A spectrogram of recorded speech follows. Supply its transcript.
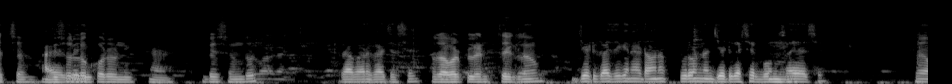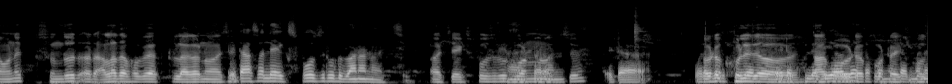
আচ্ছা বিশল্য আয়ুর্বেদিক। হ্যাঁ। বেশ সুন্দর। রাবার গাছ আছে। রাবার প্ল্যান্ট দেখলাম। জেট গাছ এখানে একটা অনেক পুরোনো জেট গাছের বনসাই আছে। হ্যাঁ অনেক সুন্দর আর আলাদাভাবে একটু লাগানো আছে। এটা আসলে এক্সপোজ রুট বানানো হচ্ছে। আচ্ছা এক্সপোজ রুট হ্যাঁ, বানানো হচ্ছে। এটা ওটা খুলে দেওয়া হবে, তারপর ওটা পুরোটা এটা মানে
